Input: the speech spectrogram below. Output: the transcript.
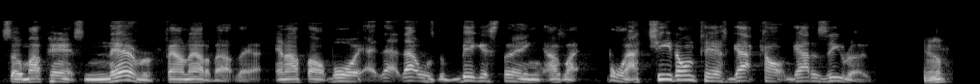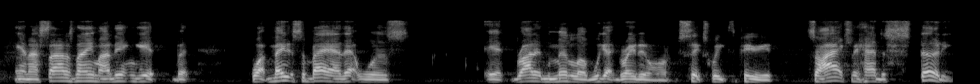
So my parents never found out about that. And I thought, boy, that, that was the biggest thing. I was like, boy, I cheated on test, got caught, got a zero Yeah. and I signed his name. I didn't get, but what made it so bad that was it right in the middle of we got graded on a six weeks period. So I actually had to study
